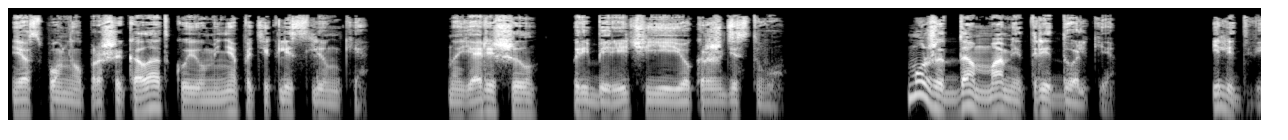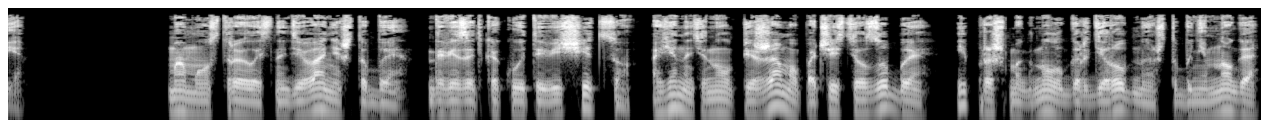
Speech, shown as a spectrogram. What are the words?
Я вспомнил про шоколадку, и у меня потекли слюнки. Но я решил приберечь ее к Рождеству. Может, дам маме три дольки. Или две. Мама устроилась на диване, чтобы довязать какую-то вещицу, а я натянул пижаму, почистил зубы и прошмыгнул в гардеробную, чтобы немного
